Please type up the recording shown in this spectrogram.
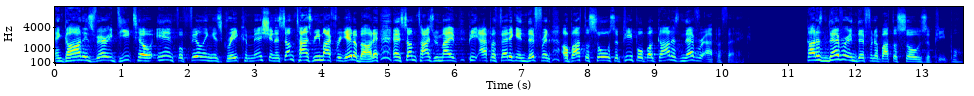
And God is very detailed in fulfilling His great commission. And sometimes we might forget about it, and sometimes we might be apathetic, indifferent about the souls of people, but God is never apathetic. God is never indifferent about the souls of people.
